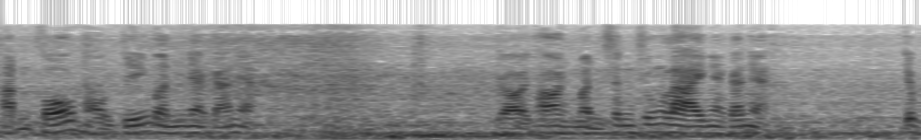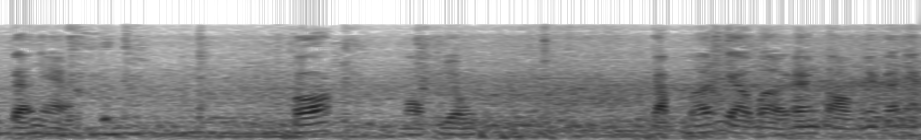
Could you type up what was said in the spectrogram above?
thành phố Hồ Chí Minh nha cả nhà. Rồi thôi, mình xin xuống like nha cả nhà. Chúc cả nhà có một vụ cập bến vào bờ an toàn nha cả nhà.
